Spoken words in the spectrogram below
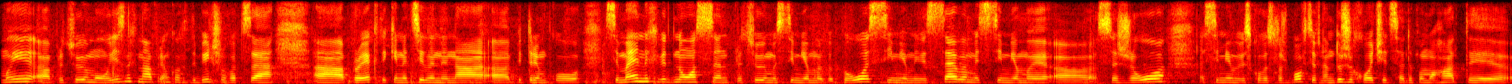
Ми е, працюємо у різних напрямках. Здебільшого це е, проєкт, який націлений на е, підтримку сімейних відносин. Працюємо з сім'ями ВПО, з сім'ями місцевими, з сім'ями СЖО, з сім'ями військовослужбовців. Нам дуже хочеться допомагати е,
